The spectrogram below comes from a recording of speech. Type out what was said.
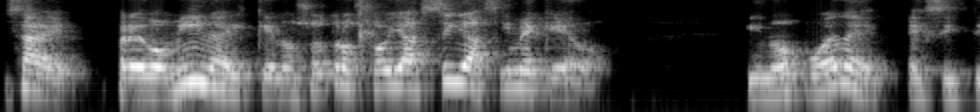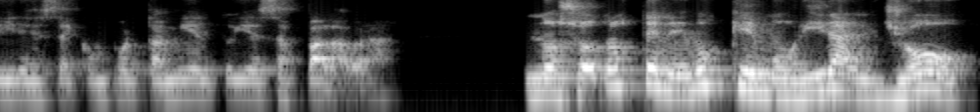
¿sabe? Predomina el que nosotros soy así, así me quedo. Y no puede existir ese comportamiento y esas palabras. Nosotros tenemos que morir al yo.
